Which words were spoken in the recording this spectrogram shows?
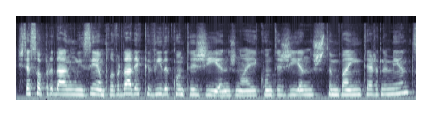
Isto é só para dar um exemplo. A verdade é que a vida contagia-nos, não é? E contagia-nos também internamente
